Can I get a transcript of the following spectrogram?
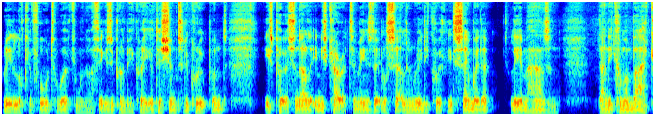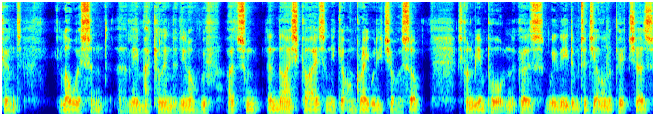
really looking forward to working with him. I think he's going to be a great addition to the group and his personality and his character means that he'll settle in really quickly the same way that Liam has and Danny coming back and Lois and uh, Liam McAlinden. You know, we've had some nice guys and they get on great with each other. So it's going to be important because we need them to gel on the pitch as,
